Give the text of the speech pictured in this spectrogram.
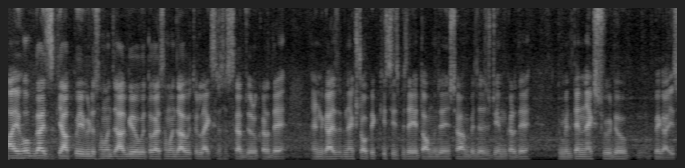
आई होप गाइज़ कि आपको ये वीडियो समझ आ गई होगी तो गाइज़ समझ आ गई तो लाइक से सब्सक्राइब ज़रूर कर दे। एंड गाइज़ नेक्स्ट टॉपिक किस चीज़ पे चाहिए तो आप मुझे इंस्टाग्राम पे जस्ट डीएम कर दे। तो मिलते हैं नेक्स्ट वीडियो पे गाइज़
